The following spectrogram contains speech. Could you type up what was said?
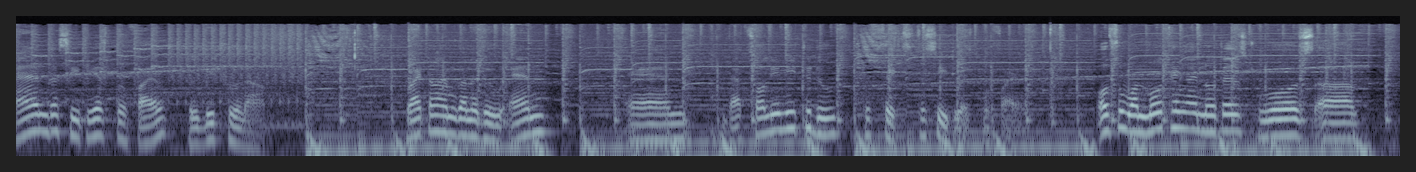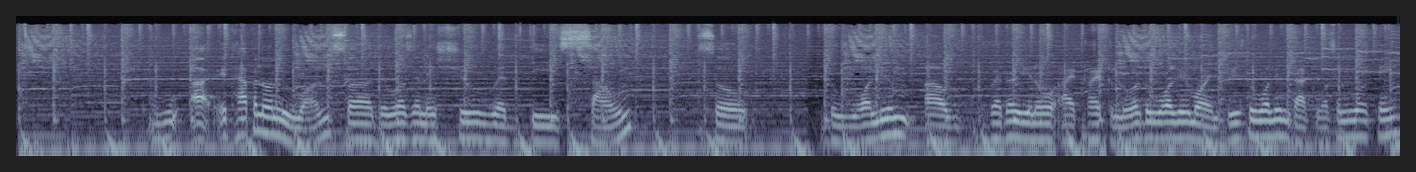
and the CTS profile will be true now. Right now I'm gonna do N and that's all you need to do to fix the CTS profile. Also one more thing I noticed was uh, uh, it happened only once. Uh, there was an issue with the sound. So the volume uh, whether you know I tried to lower the volume or increase the volume that wasn't working.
